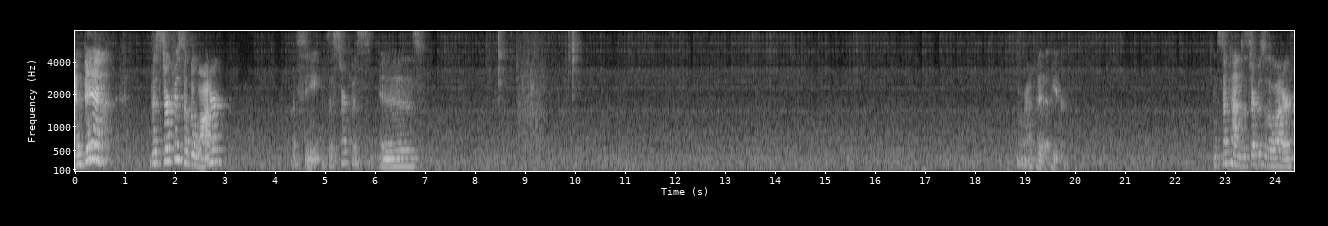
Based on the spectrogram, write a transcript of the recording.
And then the surface of the water, let's see, the surface is we're gonna put it up here. And sometimes the surface of the water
